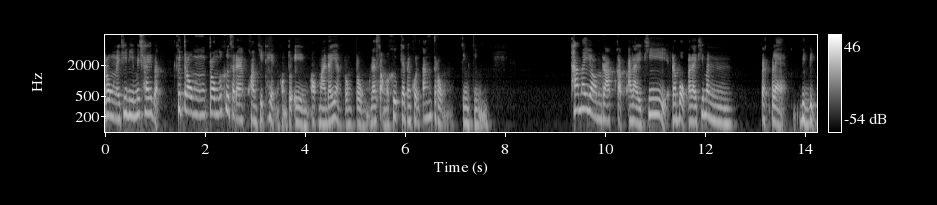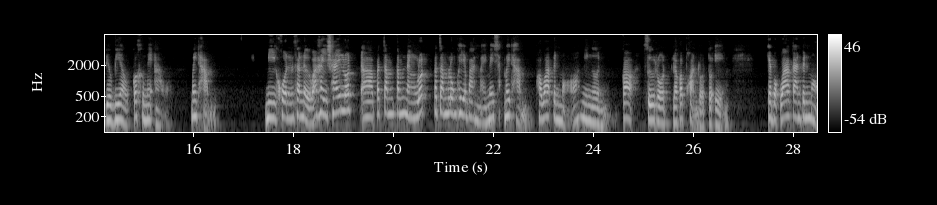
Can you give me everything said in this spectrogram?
ตรงในที่นี้ไม่ใช่แบบ คือตรงตรงก็คือแสดงความคิดเห็นของตัวเองออกมาได้อย่างตรงๆ และสองก็คือแกเป็นคนตั้งตรงจริง ๆ ถ้าไม่ยอมรับกับอะไรที่ระบบอะไรที่มันแปลกๆบิดบิดๆเบี้ยวๆก็คือไม่เอา ไม่ทำ มีคนเสนอว่าให้ใช้รถประจำตำแหน่งรถประจำโรงพยาบาลไหมไม่ไม่ทำเพราะว่าเป็นหมอมีเงิน ก็ซื้อรถแล้วก็ผ่อนรถตัวเอง แกบอกว่าการเป็นหมอ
